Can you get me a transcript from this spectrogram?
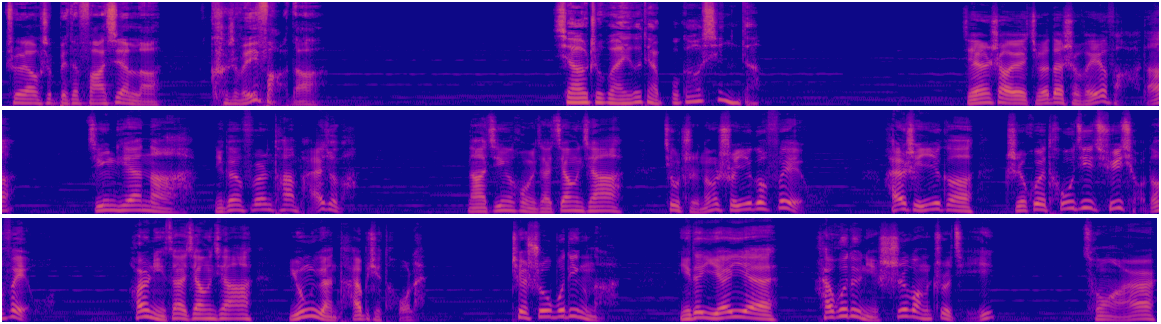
这要是被他发现了……”可是违法的。肖主管有点不高兴的。既然少爷觉得是违法的，今天呢，你跟夫人摊牌去吧。那今后你在江家就只能是一个废物，还是一个只会投机取巧的废物。而你在江家永远抬不起头来，这说不定呢，你的爷爷还会对你失望至极，从而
